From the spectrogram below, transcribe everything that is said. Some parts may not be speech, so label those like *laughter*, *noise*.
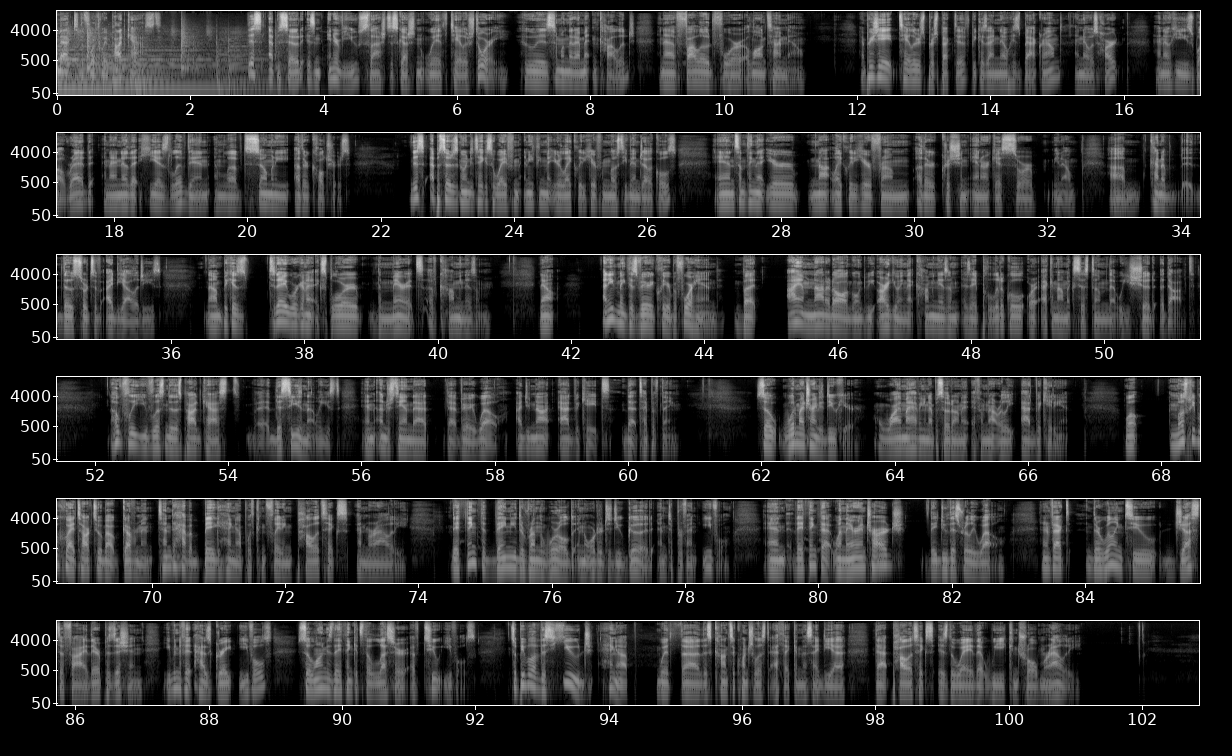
Welcome back to the Fourth Way Podcast. This episode is an interview slash discussion with Taylor Storey, who is someone that I met in college and have followed for a long time now. I appreciate Taylor's perspective because I know his background, I know his heart, I know he's well read, and I know that he has lived in and loved so many other cultures. This episode is going to take us away from anything that you're likely to hear from most evangelicals and something that you're not likely to hear from other Christian anarchists or, you know, um, kind of uh, those sorts of ideologies. Um, because today we're going to explore the merits of communism. Now, I need to make this very clear beforehand, but I am not at all going to be arguing that communism is a political or economic system that we should adopt. Hopefully, you've listened to this podcast uh, this season at least and understand that that very well. I do not advocate that type of thing. So, what am I trying to do here? Why am I having an episode on it if I'm not really advocating it? Well, most people who I talk to about government tend to have a big hangup with conflating politics and morality. They think that they need to run the world in order to do good and to prevent evil. And they think that when they're in charge, they do this really well. And in fact, they're willing to justify their position, even if it has great evils, so long as they think it's the lesser of two evils. So people have this huge hang up with uh, this consequentialist ethic and this idea that politics is the way that we control morality.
